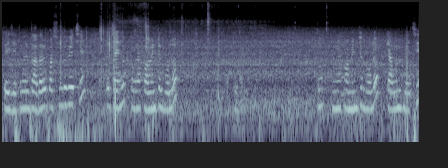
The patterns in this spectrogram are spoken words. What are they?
তো এই যে তোমাদের দাদারও পছন্দ হয়েছে। তো যাই হোক, তোমরা কমেন্টে বলো। তো তোমরা কমেন্টে বলো কেমন হয়েছে।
